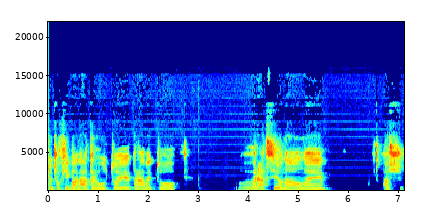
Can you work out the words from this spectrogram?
to, čo chýba na trhu, to je práve to racionálne až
